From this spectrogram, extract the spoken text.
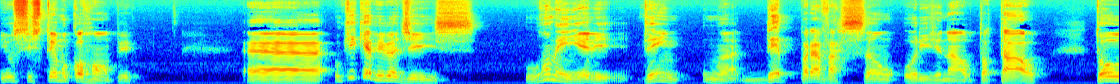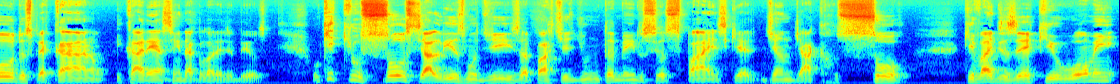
e o sistema corrompe? É, o que, que a Bíblia diz? O homem ele tem uma depravação original total, todos pecaram e carecem da glória de Deus. O que, que o socialismo diz a partir de um também dos seus pais, que é Jean-Jacques Rousseau, que vai dizer que o homem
